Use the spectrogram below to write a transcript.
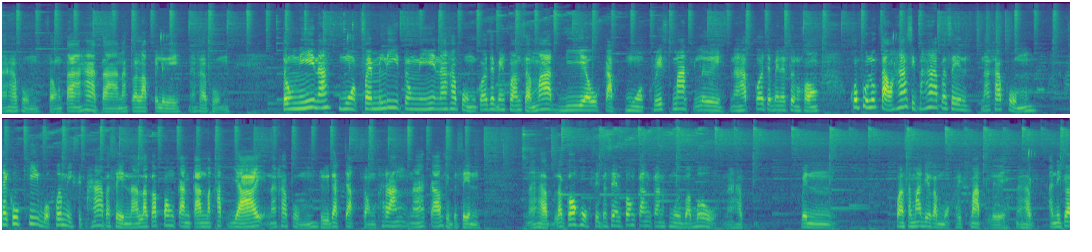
นะครับผม 2 ตา 5 ตานะก็รับไปเลยนะครับผม ตรงนี้นะหมวก Family ตรงนี้นะครับผมก็จะเป็นความสามารถเดียวกับหมวกคริสต์มาสเลยนะครับก็จะเป็นในส่วนของควบคุมลูกเต่า 55%นะครับผมใช้คุกกี้บวกเพิ่มอีก 15%นะแล้วก็ป้องกันการบังคับย้ายนะครับผมหรือดักจับ 2 ครั้งนะ 90%นะครับแล้วก็ 60%ป้องกันการขโมยบับเบิลนะครับเป็นความสามารถเดียวกับหมวกคริสต์มาสเลยนะครับ อันนี้ก็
